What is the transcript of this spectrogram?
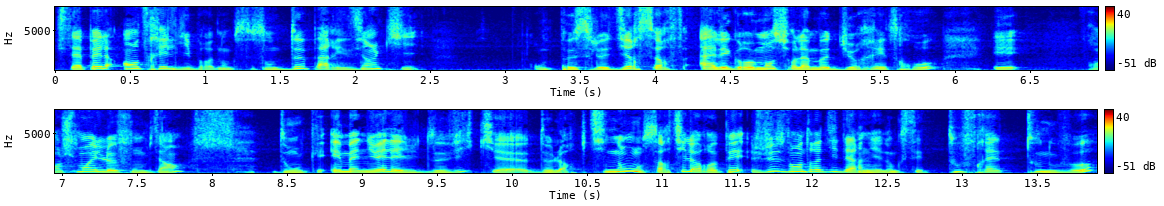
qui s'appelle Entrée libre. Donc ce sont deux Parisiens qui on peut se le dire, surfent allègrement sur la mode du rétro. Et franchement, ils le font bien. Donc, Emmanuel et Ludovic, euh, de leur petit nom, ont sorti leur EP juste vendredi dernier. Donc, c'est tout frais, tout nouveau.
